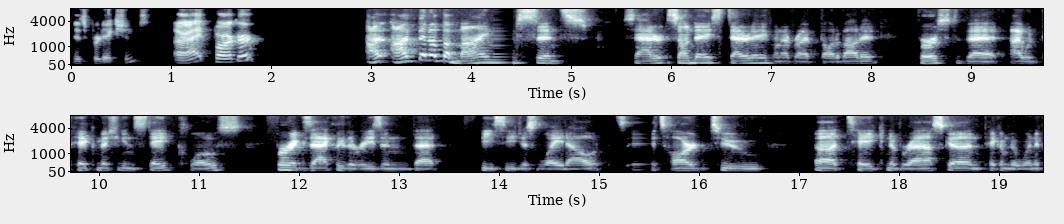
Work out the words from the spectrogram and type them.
his predictions. All right, Parker. I, I've been of the mind since Saturday, Sunday, Saturday, whenever I've thought about it first that I would pick Michigan State close for exactly the reason that BC just laid out. It's, it's hard to uh, take Nebraska and pick them to win a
